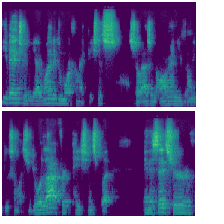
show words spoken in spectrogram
eventually I wanted to do more for my patients. So as an RN, you can only do so much. You do a lot for patients, but in a sense, you're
